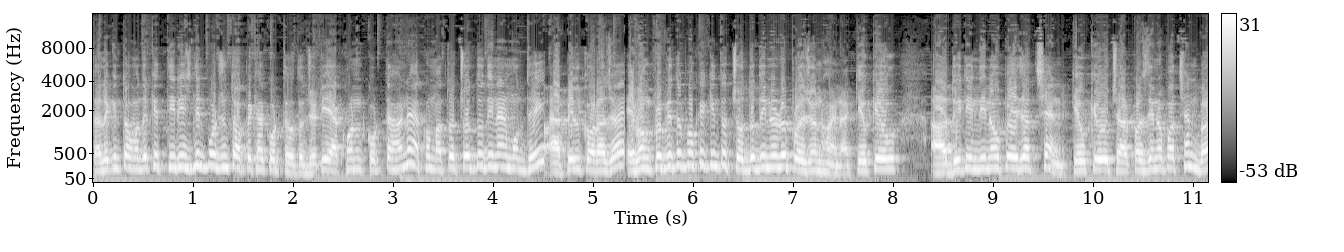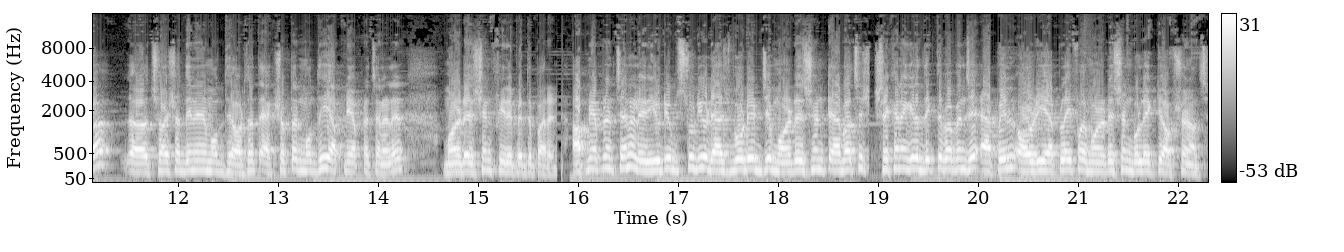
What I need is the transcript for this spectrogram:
তাহলে কিন্তু আমাদেরকে তিরিশ দিন পর্যন্ত অপেক্ষা করতে হতো, যেটি এখন করতে হয় না। এখন মাত্র চোদ্দ দিনের মধ্যেই অ্যাপিল করা যায় এবং প্রকৃতপক্ষে কিন্তু চোদ্দ দিনেরও প্রয়োজন হয় না। কেউ কেউ দুই তিন দিনেও পেয়ে যাচ্ছেন, কেউ কেউ চার পাঁচ দিনও পাচ্ছেন বা ছয় সাত দিনের মধ্যে, অর্থাৎ এক সপ্তাহের মধ্যেই আপনি আপনার চ্যানেলের মনিটাইজেশন ফিরে পেতে পারেন। আপনি আপনার চ্যানেলের ইউটিউব স্টুডিও ড্যাশবোর্ডের যে মনিটাইজেশন ট্যাব আছে, সেখানে গেলে দেখতে পাবেন যে appeal or reapply for monetization বলে একটি অপশন আছে।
